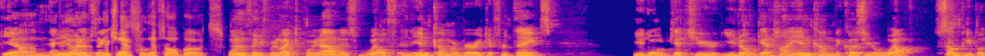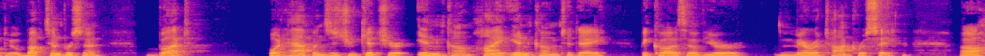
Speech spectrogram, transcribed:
yeah, um, and one know, of the things, a chance to lift all boats. One of the things we like to point out is wealth and income are very different things. You don't get your you don't get high income because of your wealth. Some people do, about 10%. But what happens is you get your income, high income today, because of your meritocracy. Uh,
